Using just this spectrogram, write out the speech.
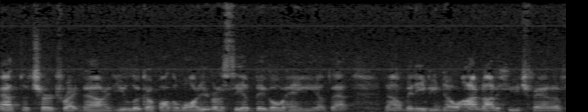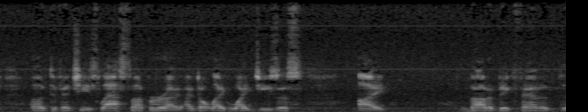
at the church right now and you look up on the wall, you're going to see a big old hanging of that. Now, many of you know I'm not a huge fan of uh, Da Vinci's Last Supper. I, I don't like white Jesus. I'm not a big fan of the,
